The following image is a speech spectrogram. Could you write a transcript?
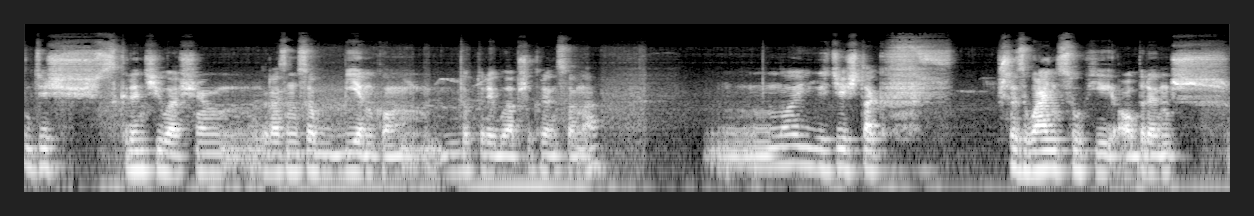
gdzieś skręciła się razem z objemką, do której była przykręcona. No i gdzieś tak przez łańcuch i obręcz,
